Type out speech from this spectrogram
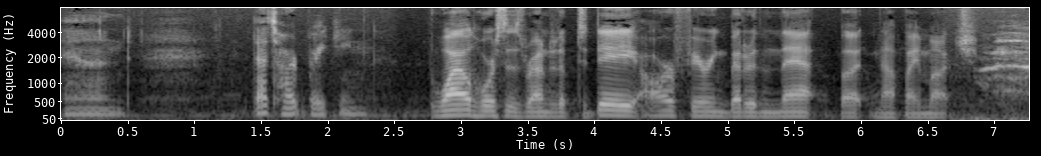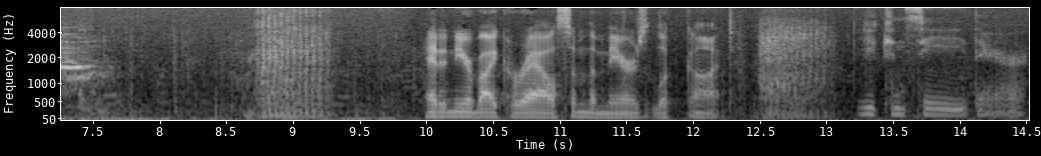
And that's heartbreaking. The wild horses rounded up today are faring better than that, but not by much. At a nearby corral, some of the mares look gaunt. You can see their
